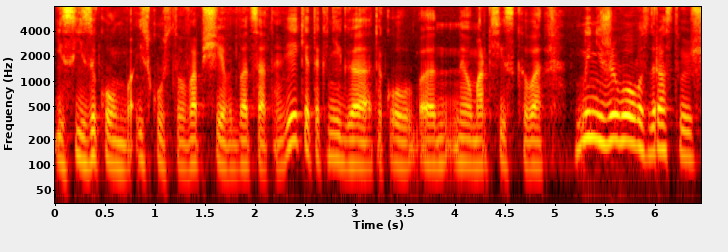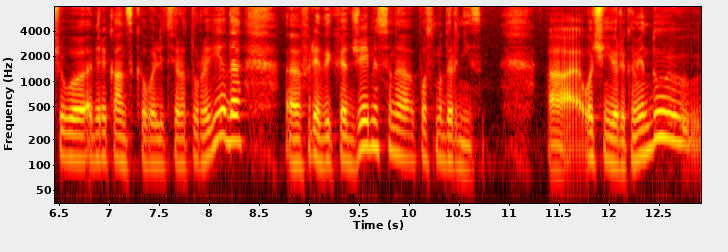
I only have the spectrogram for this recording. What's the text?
и с языком искусства вообще в 20 веке. Это книга такого э, неомарксистского, ныне живого, здравствующего американского литературоведа э, Фредерика Джеймисона «Постмодернизм». А, очень ее рекомендую.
